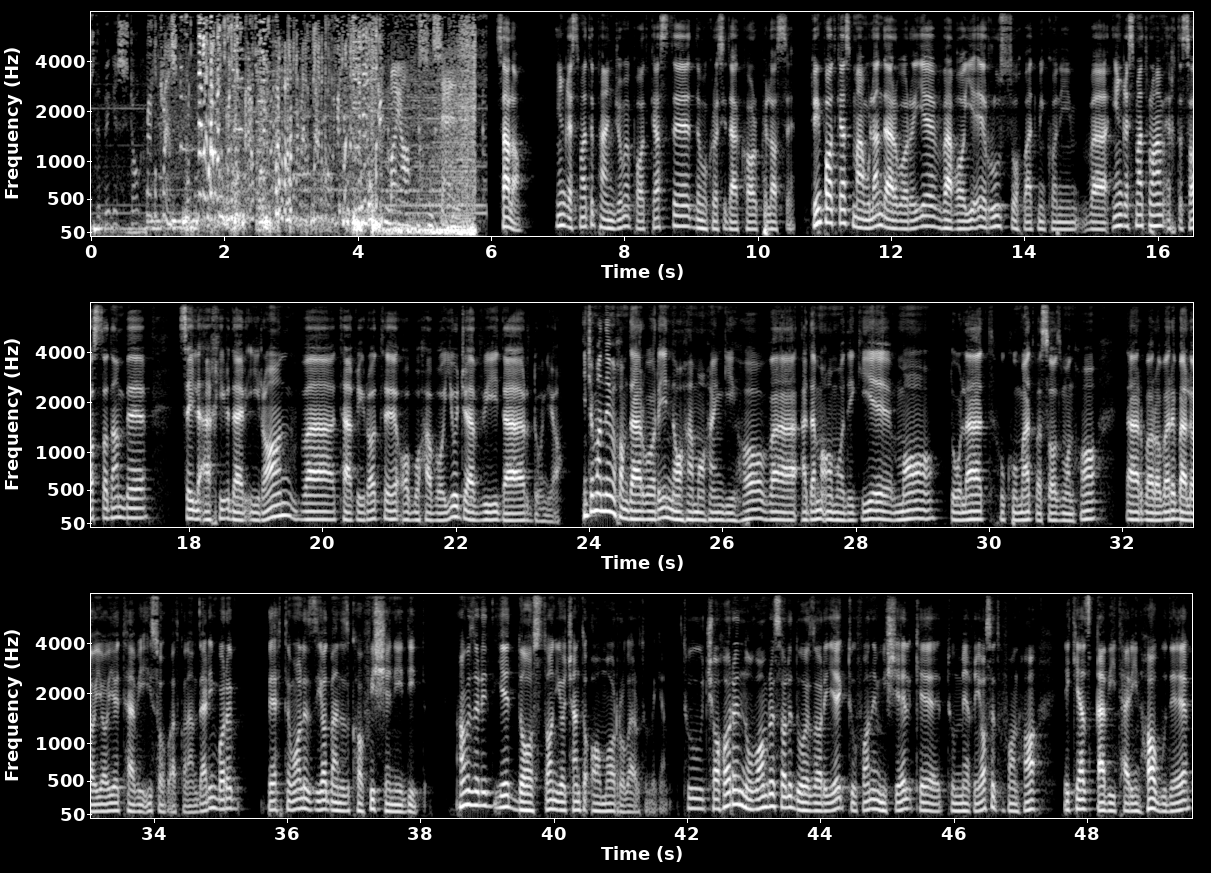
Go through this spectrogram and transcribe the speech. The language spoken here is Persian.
was the biggest stock. My office and says. سلام این قسمت پنجم پادکست دموکراسی در کار پلاسه تو این پادکست معمولا درباره وقایع روز صحبت می کنیم و این قسمت رو هم اختصاص دادم به سیل اخیر در ایران و تغییرات آب و هوایی و جوی در دنیا اینجا من نمی‌خوام درباره ناهماهنگی ها و عدم آمادگی ما دولت، حکومت و سازمان ها در برابر بلایای طبیعی صحبت کنم. در این باره به احتمال زیاد به اندازه کافی شنیدید. اما بذارید یه داستان یا چند تا آمار رو براتون بگم. تو چهار نوامبر سال 2001 طوفان میشل که تو مقیاس طوفان ها یکی از قوی ترین ها بوده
